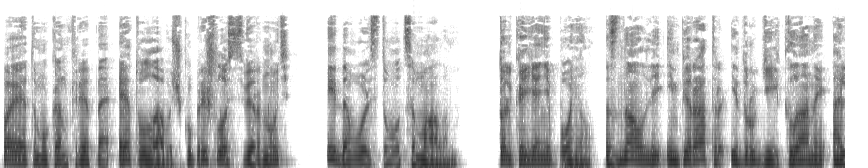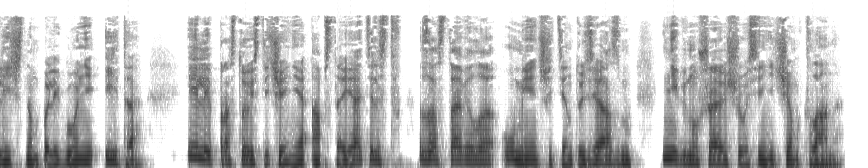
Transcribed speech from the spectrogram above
Поэтому конкретно эту лавочку пришлось свернуть и довольствоваться малым. Только я не понял, знал ли император и другие кланы о личном полигоне Ита, или простое стечение обстоятельств заставило уменьшить энтузиазм не гнушающегося ничем клана.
